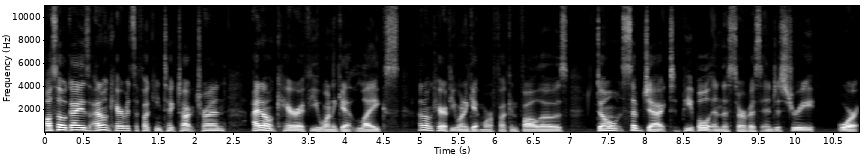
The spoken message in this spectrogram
Also, guys, I don't care if it's a fucking TikTok trend. I don't care if you want to get likes. I don't care if you want to get more fucking follows. Don't subject people in the service industry or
